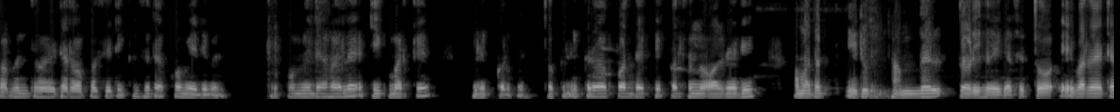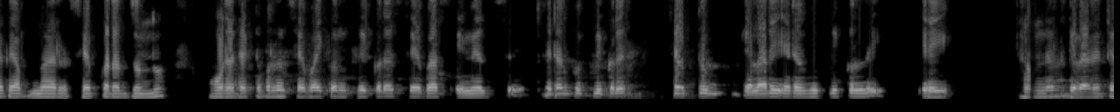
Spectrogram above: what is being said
পাবেন। তো এটার অপাসিটি কিছুটা কমিয়ে দেবেন। তো কমিয়ে দেওয়া হলে টিক মার্কে ক্লিক করবেন। তো ক্লিক করার পর দেখতে পাচ্ছেন অলরেডি আমাদের ইউটিউব থাম্বনেল তৈরি হয়ে গেছে। তো এবার এটাকে আপনার সেভ করার জন্য উপরে দেখতে পারবেন সেভ আইকন ক্লিক করে সেভ অ্যাজ ইমেজ এটার উপর ক্লিক করে সেভ টু গ্যালারি এটার উপর ক্লিক করলেই এই থাম্বনেল গ্যালারিতে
